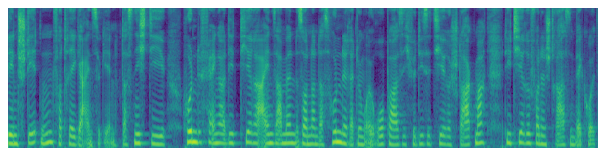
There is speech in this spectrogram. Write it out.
den Städten Verträge einzugehen. Dass nicht die Hundefänger die Tiere einsammeln, sondern dass Hunderettung Europa sich für diese Tiere stark macht, die Tiere von den Straßen wegholt,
